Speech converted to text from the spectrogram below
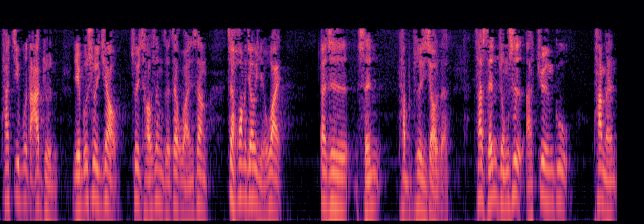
他既不打盹，也不睡觉，所以朝圣者在晚上在荒郊野外，但是神他不睡觉的，他神总是啊眷顾他们。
